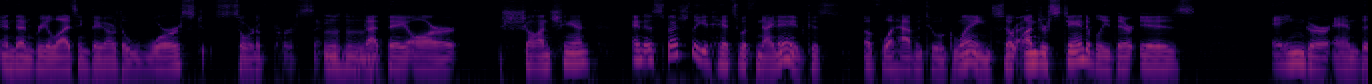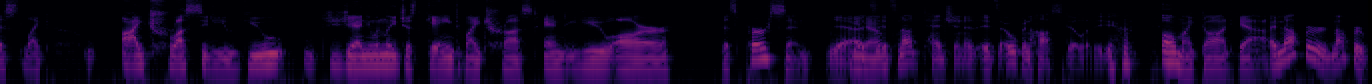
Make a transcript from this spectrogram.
and then realizing they are the worst sort of person Mhm. that they are Seanchan and especially it hits with Nynaeve because of what happened to Egwene so Right. understandably there is anger and this like I trusted you. You genuinely just gained my trust, and you are this person. Yeah, you it's, know? it's not tension. It's open hostility, Oh my god, yeah. and not for not for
